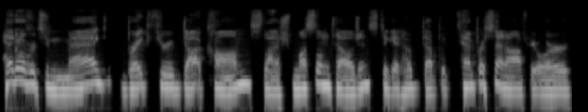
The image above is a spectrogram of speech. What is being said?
Head over to magbreakthrough.com slash muscle intelligence to get hooked up with 10% off your order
